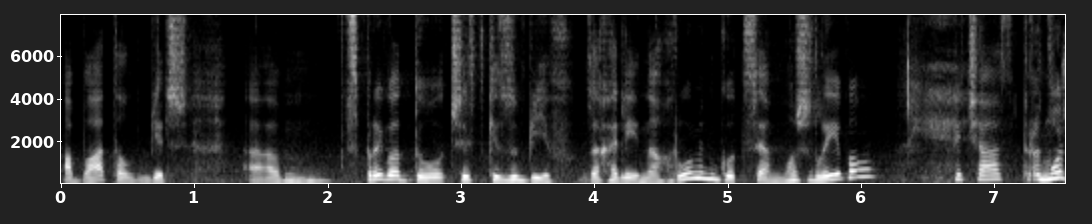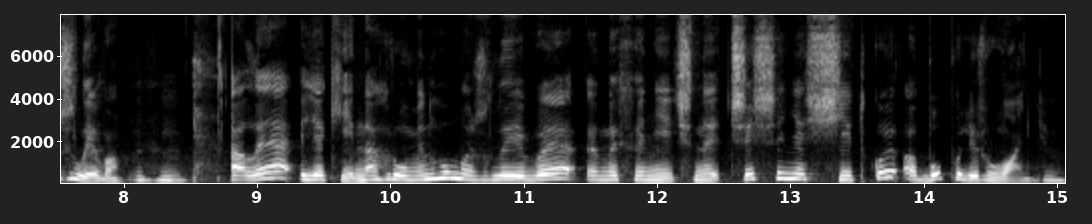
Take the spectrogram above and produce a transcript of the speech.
а батл більш ем, з приводу чистки зубів. Взагалі на грумінгу це можливо під час процесу? Можливо. Угу. Але які на грумінгу можливе механічне чищення щіткою або полірування.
